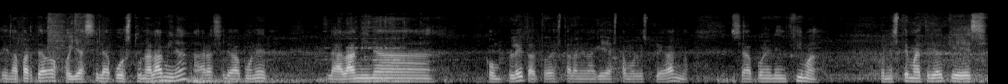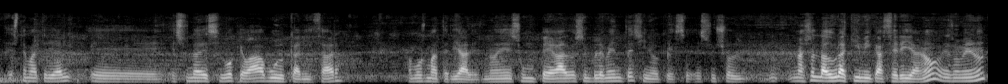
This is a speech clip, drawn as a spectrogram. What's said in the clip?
en la parte de abajo ya se le ha puesto una lámina, ahora se le va a poner la lámina completa, toda esta lámina que ya estamos desplegando, se va a poner encima con este material que es, este material eh, es un adhesivo que va a vulcanizar ambos materiales, no es un pegado simplemente, sino que es, una soldadura química sería, ¿no? Más o menos.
